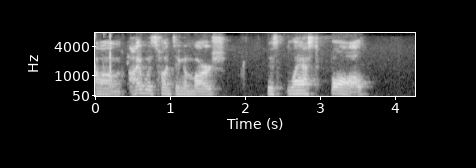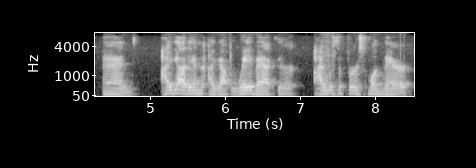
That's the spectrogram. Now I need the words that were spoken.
Um, I was hunting a marsh this last fall, and I got in. I got way back there. I was the first one there.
